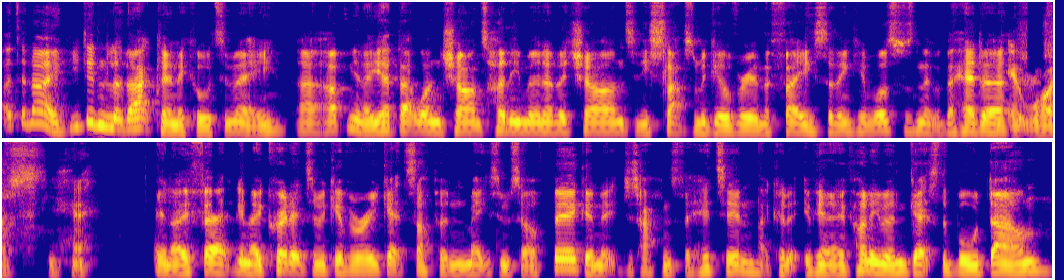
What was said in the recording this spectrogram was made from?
I don't know. You didn't look that clinical to me. Uh, you know, you had that one chance. Honeyman had a chance, and he slaps MacGillivray in the face. I think it was, wasn't it, with the header? It was, yeah. You know, fair. You know, credit to MacGillivray. Gets up and makes himself big, and it just happens to hit him. That could, if you know, if Honeyman gets the ball down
